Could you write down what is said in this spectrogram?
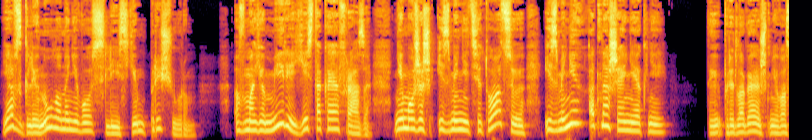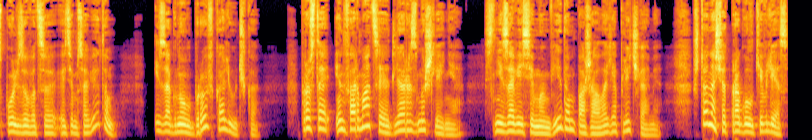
Я взглянула на него с лисьим прищуром. В моем мире есть такая фраза «Не можешь изменить ситуацию, измени отношение к ней». «Ты предлагаешь мне воспользоваться этим советом?» Изогнул бровь колючка. «Просто информация для размышления». С независимым видом пожала я плечами. «Что насчет прогулки в лес?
